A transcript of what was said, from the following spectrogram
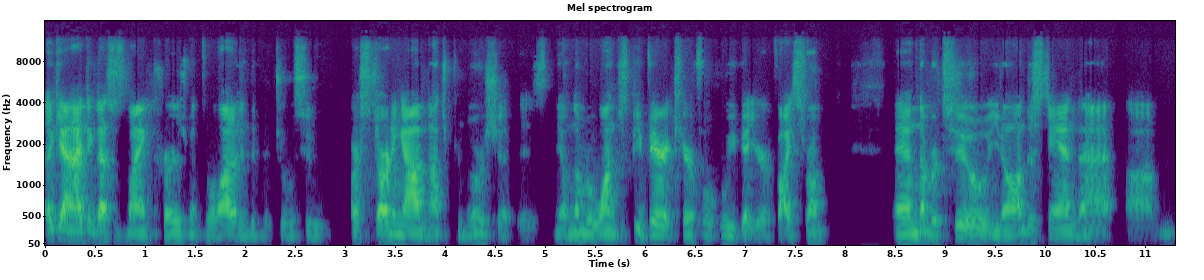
again, I think that's just my encouragement to a lot of individuals who are starting out in entrepreneurship is, you know, number one, just be very careful who you get your advice from. And number two, you know, understand that um,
